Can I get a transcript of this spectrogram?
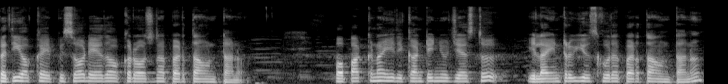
ప్రతి ఒక్క ఎపిసోడ్ ఏదో ఒక రోజున పెడతా ఉంటాను. ఓ పక్కన ఇది కంటిన్యూ చేస్తూ ఇలా ఇంటర్వ్యూస్ కూడా పెడతా ఉంటాను.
